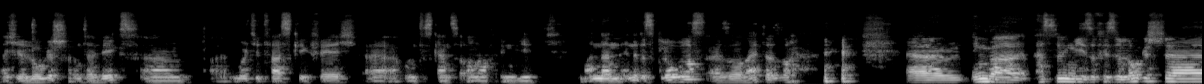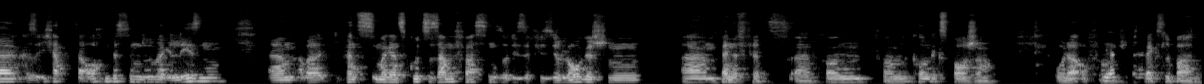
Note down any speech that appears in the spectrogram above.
archäologisch unterwegs, ähm, multitaskingfähig äh, und das Ganze auch noch irgendwie am anderen Ende des Globus, also weiter so. ähm, Ingvar, hast du irgendwie so physiologische, also ich habe da auch ein bisschen drüber gelesen, ähm, aber du kannst es immer ganz gut zusammenfassen, so diese physiologischen ähm, Benefits äh, von, von Cold Exposure oder auch vom ja. Wechselbad.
